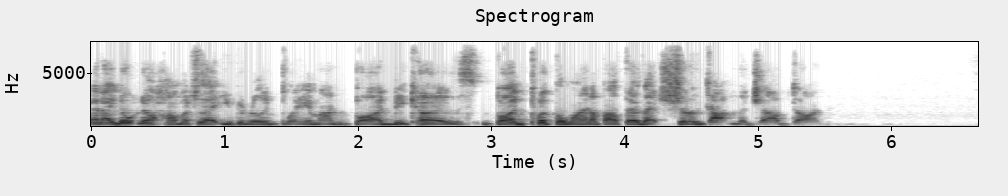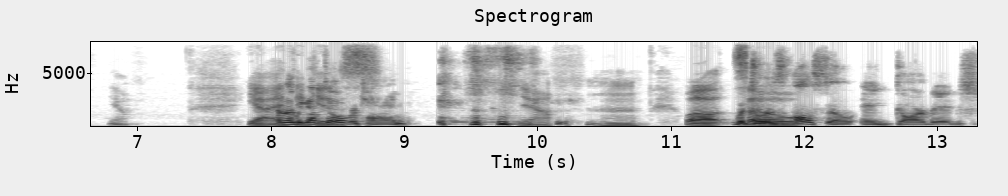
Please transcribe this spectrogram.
And I don't know how much of that you could really blame on Bud because Bud put the lineup out there that should have gotten the job done. Yeah, Yeah. And I then we got to is- overtime. Yeah. Mhm. Well, which so was also a garbage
